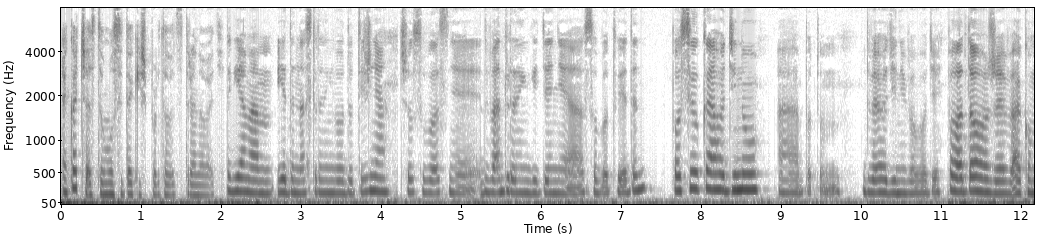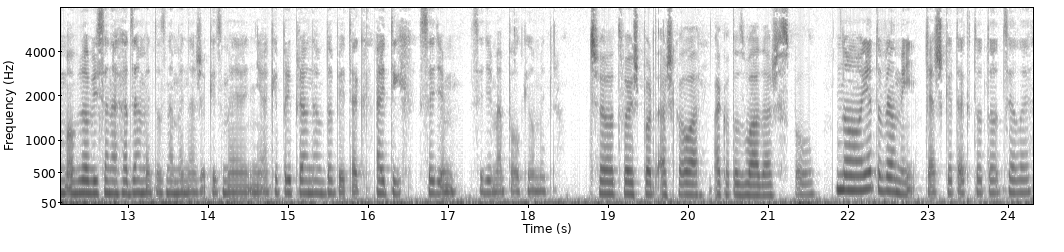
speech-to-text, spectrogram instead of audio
Ako často musí taký športovec trénovať? Tak ja mám 11 tréningov do týždňa, čo sú vlastne dva tréningy denne a sobotu jeden. Posilka hodinu a potom dve hodiny vo vode. Podľa toho, že v akom období sa nachádzame, to znamená, že keď sme nejaké prípravné obdobie, tak aj tých 7, 7,5 km. Čo tvoj šport a škola, ako to zvládaš spolu? No, je to veľmi ťažké tak toto celé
